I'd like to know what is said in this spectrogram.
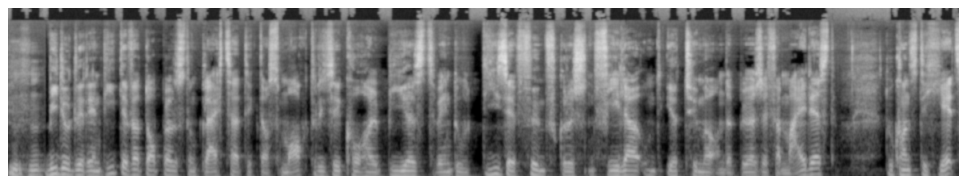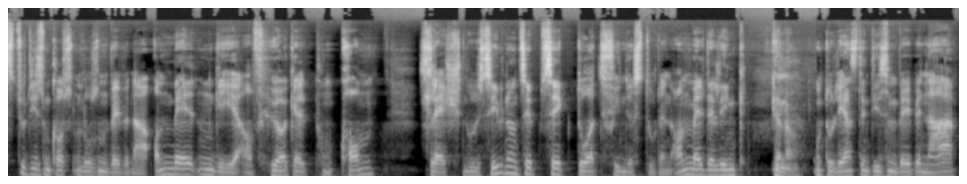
Mhm. Wie du die Rendite verdoppelst und gleichzeitig das Marktrisiko halbierst, wenn du diese fünf größten Fehler und Irrtümer an der Börse vermeidest. Du kannst dich jetzt zu diesem kostenlosen Webinar anmelden. Gehe auf hörgeld.com slash 077. Dort findest du den Anmeldelink. Genau. Und du lernst in diesem Webinar,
